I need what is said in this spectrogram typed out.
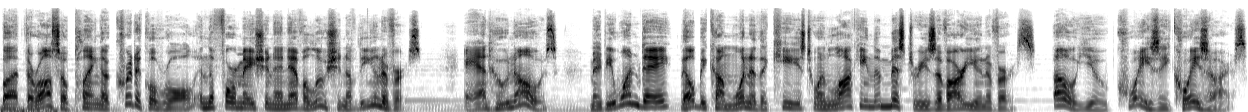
but they're also playing a critical role in the formation and evolution of the universe. And who knows, maybe one day they'll become one of the keys to unlocking the mysteries of our universe. Oh, you quasi quasars!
